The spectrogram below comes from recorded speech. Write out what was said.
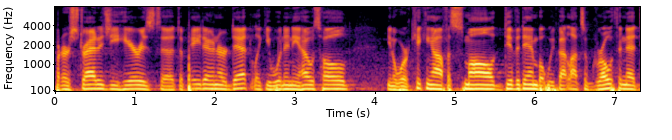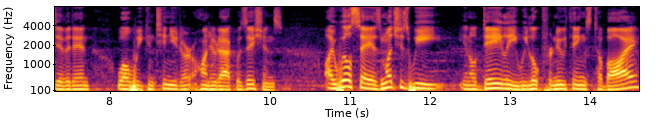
but our strategy here is to, to pay down our debt like you would any household. You know, we're kicking off a small dividend, but we've got lots of growth in that dividend while we continue to hunt out acquisitions. I will say, as much as we, you know, daily we look for new things to buy,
